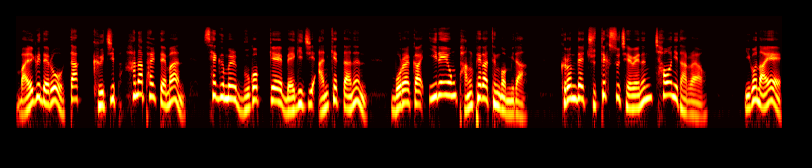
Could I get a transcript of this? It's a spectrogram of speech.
말 그대로 딱 그 집 하나 팔 때만 세금을 무겁게 매기지 않겠다는 뭐랄까 일회용 방패 같은 겁니다. 그런데 주택수 제외는 차원이 달라요. 이건 아예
